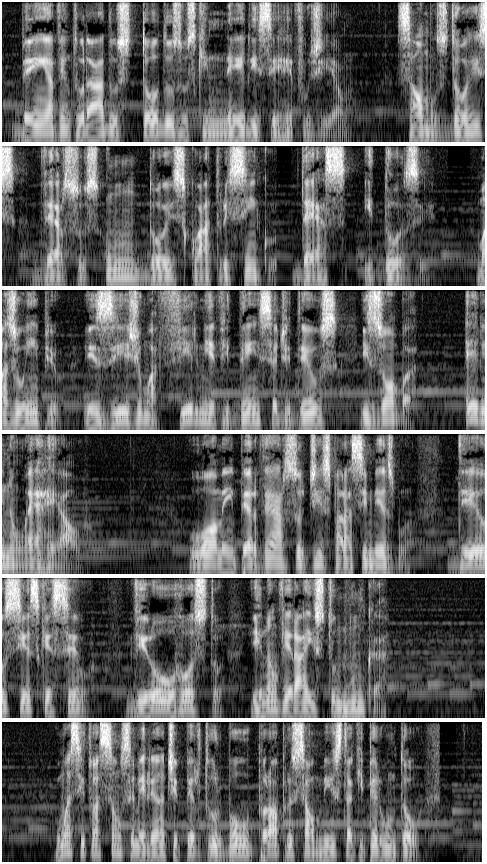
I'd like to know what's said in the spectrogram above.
Bem-aventurados todos os que nele se refugiam. Salmos 2, versos 1, 2, 4 e 5, 10 e 12. Mas o ímpio exige uma firme evidência de Deus e zomba. Ele não é real. O homem perverso diz para si mesmo: Deus se esqueceu, virou o rosto e não verá isto nunca. Uma situação semelhante perturbou o próprio salmista que perguntou:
